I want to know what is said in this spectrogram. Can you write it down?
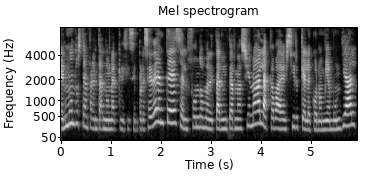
El mundo está enfrentando una crisis sin precedentes, el Fondo Monetario Internacional acaba de decir que la economía mundial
